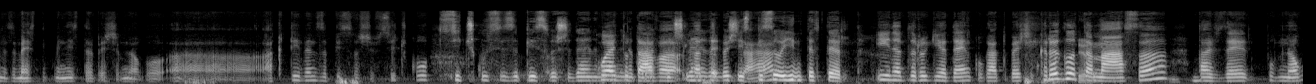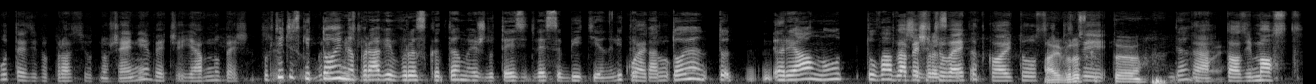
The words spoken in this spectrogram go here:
заместник министър беше много а, активен, записваше всичко. Всичко се записваше, да, и на Което ми дава впечатление на да те- беше да. изписал един тефтер. И на другия ден, когато беше кръглата маса, той взе по много тези въпроси отношение, вече явно беше... Фактически той размислил. направи връзката между тези две събития, нали така? Което- Той, е- то, реално това, Това беше, беше връзката. човекът, който А и връзката... Да. Да, този мост.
